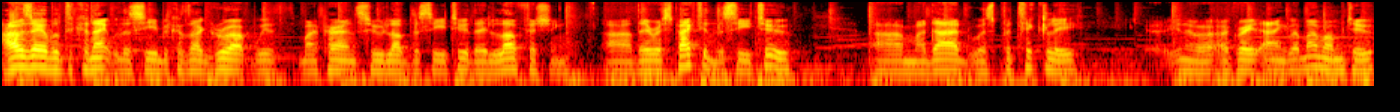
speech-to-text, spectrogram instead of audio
I was able to connect with the sea because I grew up with my parents who loved the sea too. They loved fishing. Uh, they respected the sea too. Uh, my dad was particularly, you know, a great angler. My mom too.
